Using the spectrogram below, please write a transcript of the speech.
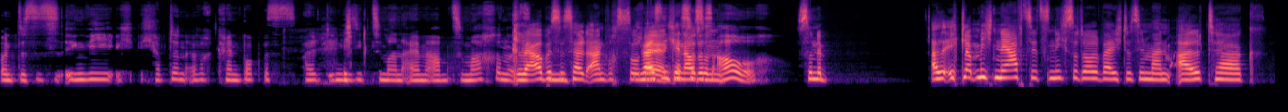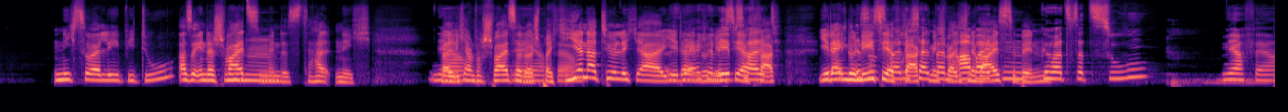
Und das ist irgendwie, ich, ich habe dann einfach keinen Bock, das halt irgendwie Ich- 17 Mal an einem Abend zu machen. Ich glaube, es ist halt einfach so ich eine, weiß nicht, genau hast du so das ein, auch? so eine. Also ich glaube, mich nervt's jetzt nicht so doll, weil ich das in meinem Alltag nicht so erlebe wie du. Also in der Schweiz Mhm. zumindest halt nicht. Ja. Weil ich einfach Schweizerdeutsch Ja, ja, spreche. Hier natürlich ja, jeder Ja, ich Indonesier halt- fragt. Jeder es, Indonesier fragt halt mich, weil ich eine Arbeiten Weiße bin. Gehört's dazu? Ja, fair.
